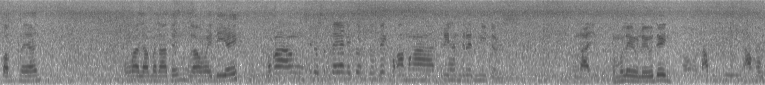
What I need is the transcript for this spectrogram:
pump na yan. Kung malaman natin, wala akong idea eh. Baka ang sinusuplayan nitong tubig, baka mga 300 meters. Ang layo. Ang malayo-layo din. Oo, tapos yung ahon.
